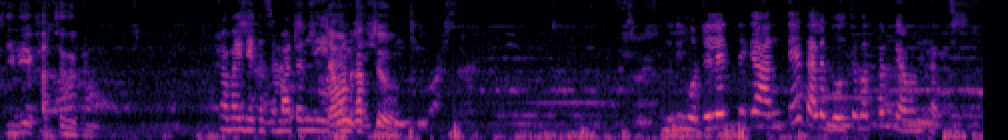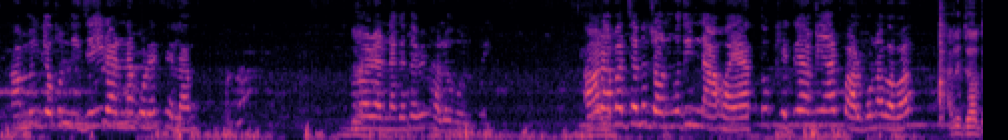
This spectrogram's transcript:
কি দিয়ে খাচ্ছে দেখুন। সবাই দেখেছে মাটন দিয়ে। কেমন খাচ্ছ? যদি হোটেলের থেকে আনতে তাহলে বলতে পারতাম কেমন খাচ্ছে। আমি যখন নিজেই রান্না করে খেলাম আমার রান্নাকে তো আমি ভালো বলবোই আর আবার যেন জন্মদিন না হয় এত খেতে আমি আর পারব না বাবা। আরে যত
